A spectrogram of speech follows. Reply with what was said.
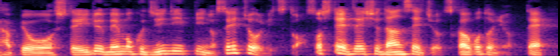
発表をしている名目 GDP の成長率と、そして税収男性値を使うことによって、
